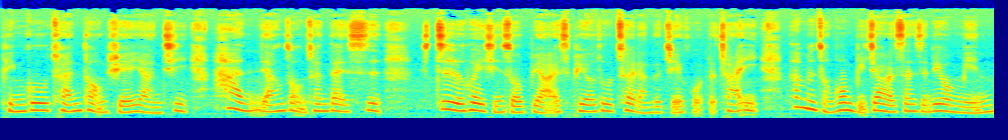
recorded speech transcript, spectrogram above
评估传统血氧计和两种穿戴式智慧型手表 SpO2 测量的结果的差异。他们总共比较了三十六名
